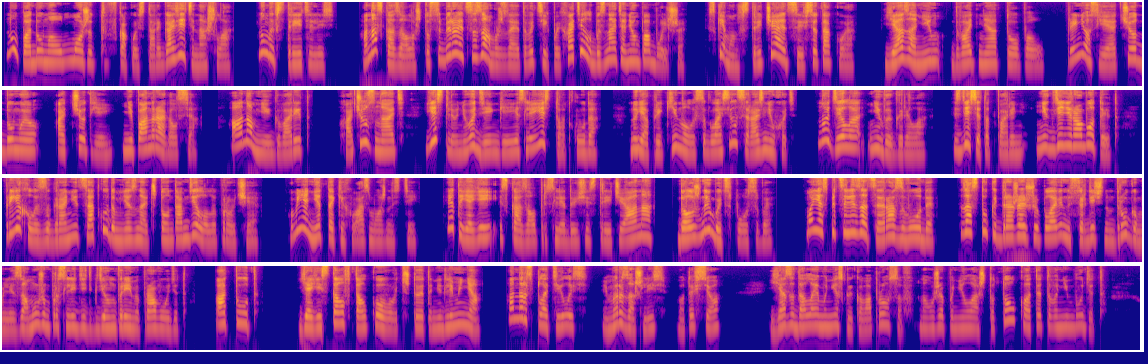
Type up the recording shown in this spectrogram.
Ну, подумал, может, в какой старой газете нашла. Ну, мы встретились. Она сказала, что собирается замуж за этого типа и хотела бы знать о нем побольше. С кем он встречается и все такое. Я за ним два дня топал. Принес ей отчет, думаю, отчет ей не понравился. А она мне и говорит, хочу знать, есть ли у него деньги, если есть, то откуда. Ну, я прикинул и согласился разнюхать, но дело не выгорело. Здесь этот парень нигде не работает. Приехал из-за границы, откуда мне знать, что он там делал и прочее? У меня нет таких возможностей. Это я ей и сказал при следующей встрече, а она «Должны быть способы. Моя специализация – разводы. Застукать дрожайшую половину с сердечным другом или за мужем проследить, где он время проводит. А тут я ей стал втолковывать, что это не для меня. Она расплатилась, и мы разошлись. Вот и все. Я задала ему несколько вопросов, но уже поняла, что толку от этого не будет.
